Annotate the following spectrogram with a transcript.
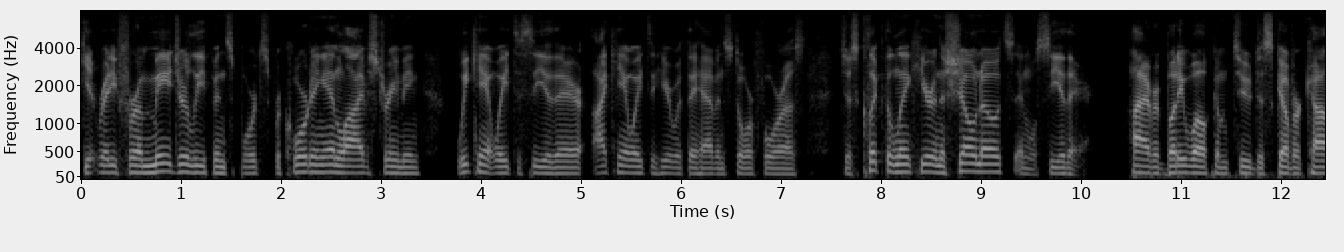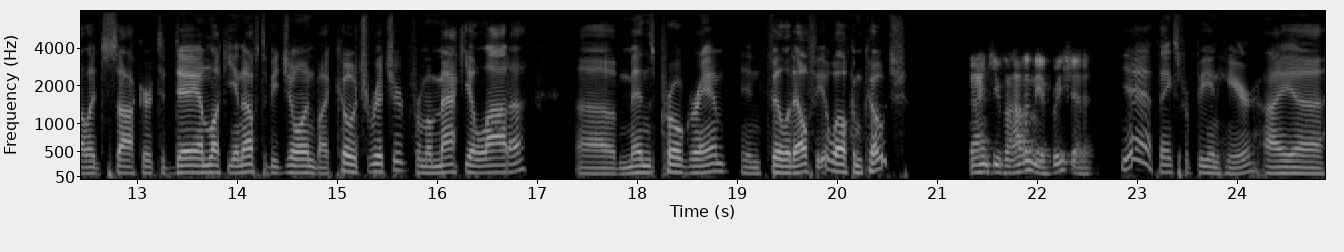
Get ready for a major leap in sports recording and live streaming. We can't wait to see you there. I can't wait to hear what they have in store for us. Just click the link here in the show notes, and we'll see you there. Hi, everybody. Welcome to Discover College Soccer. Today, I'm lucky enough to be joined by Coach Richard from Immaculata uh, men's program in Philadelphia. Welcome, Coach. Thank you for having me. Appreciate it. Yeah, thanks for being here. I, uh,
